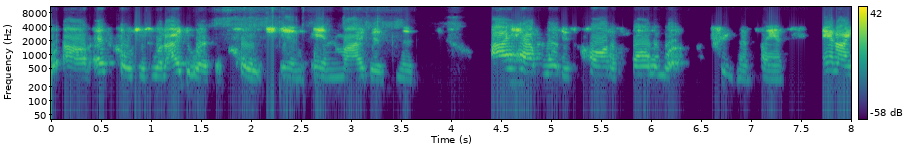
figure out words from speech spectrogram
um, as coaches, what I do as a coach in, in my business, I have what is called a follow-up treatment plan, and I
